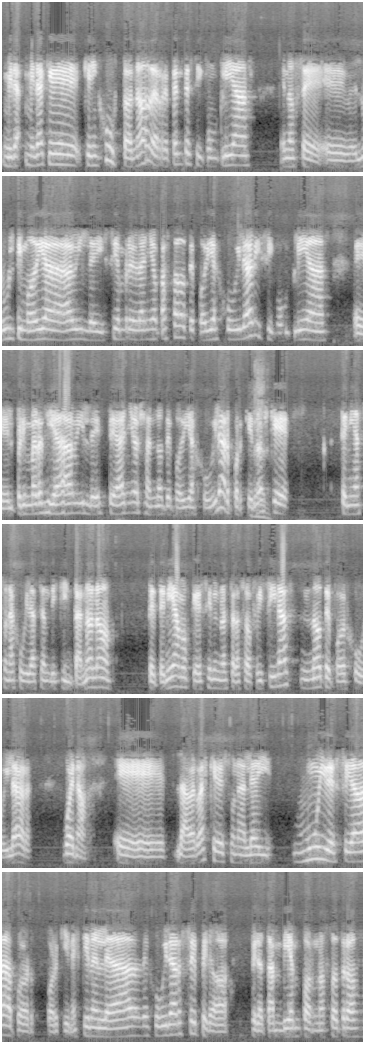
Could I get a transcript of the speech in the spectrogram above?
mira, mira qué, qué injusto, ¿no? De repente si cumplías, eh, no sé, eh, el último día hábil de diciembre del año pasado te podías jubilar y si cumplías eh, el primer día hábil de este año ya no te podías jubilar, porque no es que tenías una jubilación distinta, no, no, te teníamos que decir en nuestras oficinas, no te podés jubilar. Bueno, la verdad es que es una ley muy deseada por, por quienes tienen la edad de jubilarse, pero pero también por nosotros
